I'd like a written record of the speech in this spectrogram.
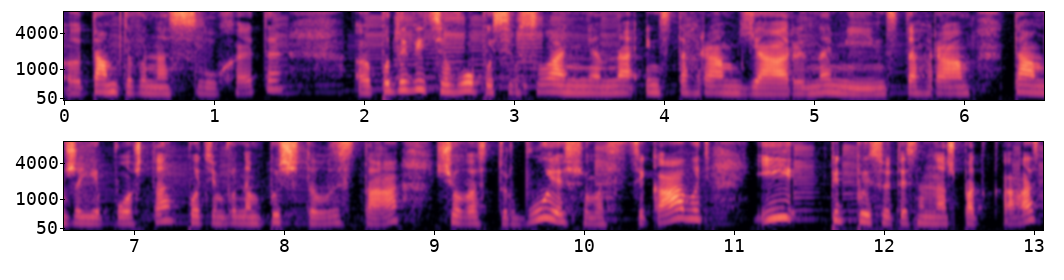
Е, там, де ви нас слухаєте. Е, подивіться в описі посилання на інстаграм Яри, на мій інстаграм. Там же є пошта. Потім ви нам пишете листа, що вас турбує, що вас цікавить. І підписуйтесь на наш подкаст,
